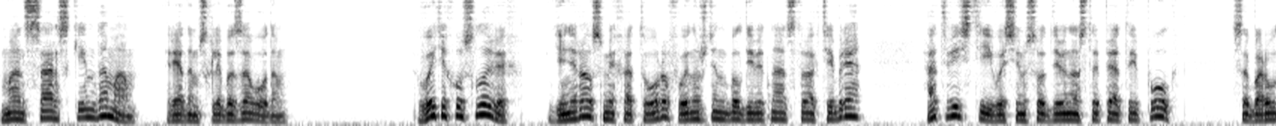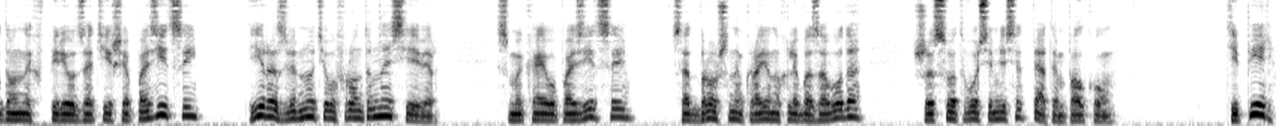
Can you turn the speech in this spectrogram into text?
мансарским домам рядом с хлебозаводом. В этих условиях генерал Смехотворов вынужден был 19 октября отвести 895-й полк с оборудованных в период затишья позиций и развернуть его фронтом на север, смыкая его позиции с отброшенным к району хлебозавода 685-м полком. Теперь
